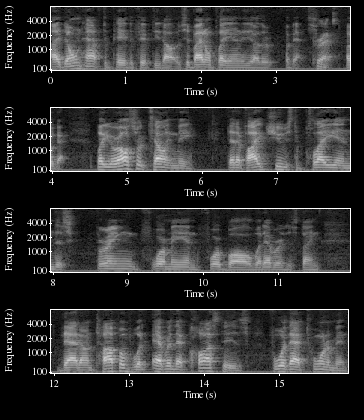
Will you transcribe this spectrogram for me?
I don't have to pay the fifty dollars if I don't play any of the other events. Correct. Okay. But you're also telling me that if I choose to play in the spring four man, four ball, whatever this thing, that on top of whatever that cost is for that tournament,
